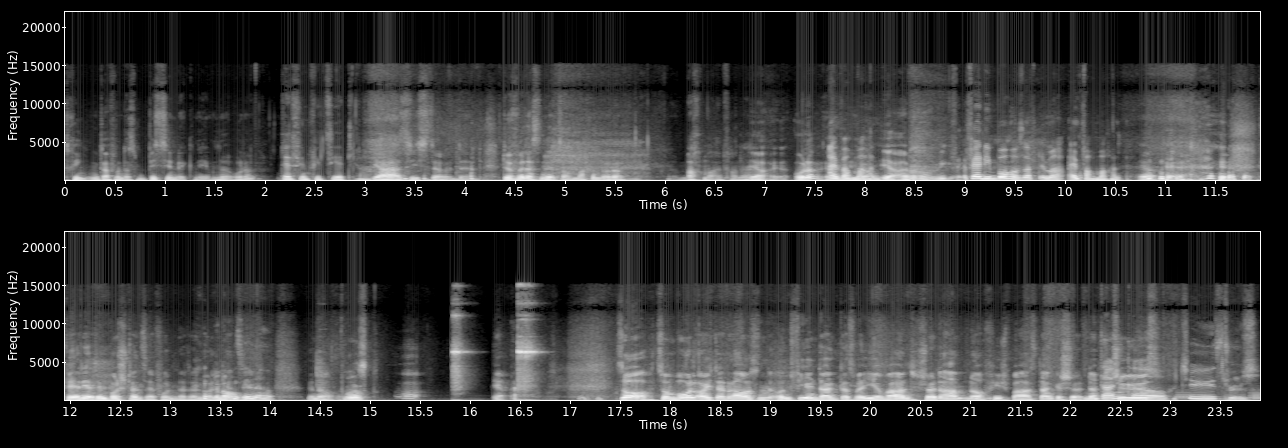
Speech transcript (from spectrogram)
Trinken darf man das ein bisschen wegnehmen, ne? oder? Desinfiziert, ja. Ja, siehst du. Dürfen wir das denn jetzt auch machen, oder? Machen wir einfach, ne? Ja, oder? Einfach machen. Ja, einfach wie, Ferdi Boho sagt immer, einfach machen. ja. Ferdi hat den Buschtanz erfunden, hat er neulich Genau. erzählt. Genau. Genau. Prost. Ja. So, zum Wohl euch da draußen und vielen Dank, dass wir hier waren. Schönen Abend noch, viel Spaß. Dankeschön. Ne? Danke Tschüss. auch. Tschüss. Tschüss.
